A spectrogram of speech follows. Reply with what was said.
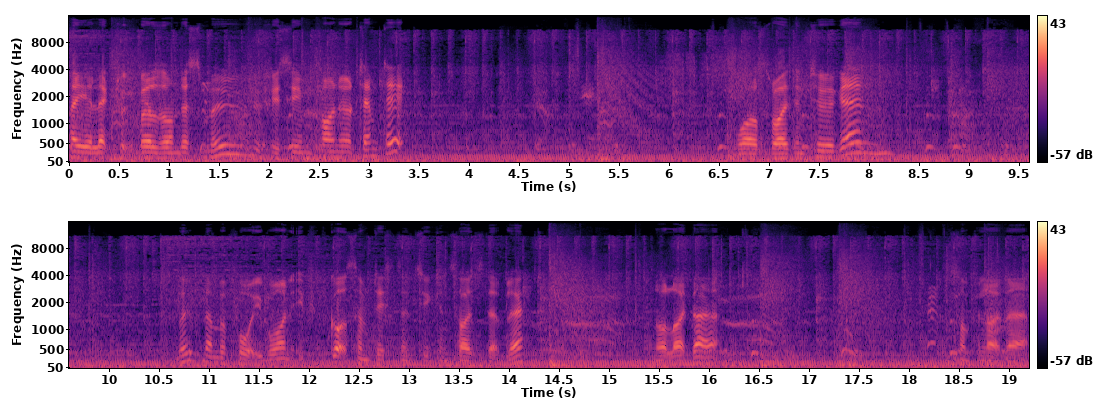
Pay electric bills on this move if you see him trying to attempt it. Whilst rising 2 again. Move number 41, if you've got some distance you can sidestep left. Not like that. Something like that.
